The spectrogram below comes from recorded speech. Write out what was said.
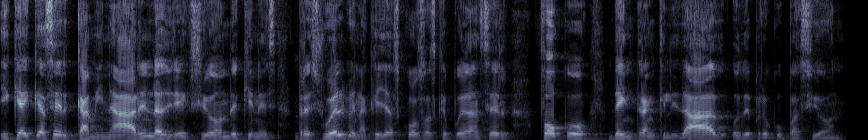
y que hay que hacer caminar en la dirección de quienes resuelven aquellas cosas que puedan ser foco de intranquilidad o de preocupación.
